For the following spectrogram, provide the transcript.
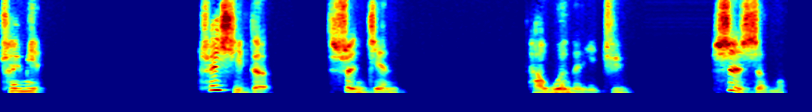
吹灭。吹熄的瞬间，他问了一句：“是什么？”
